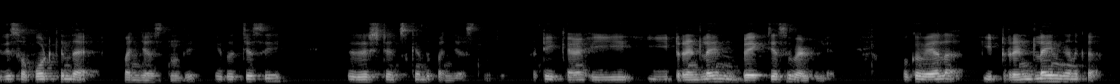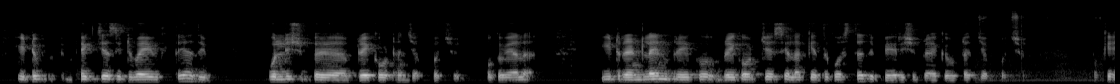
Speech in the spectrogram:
ఇది సపోర్ట్ కింద పనిచేస్తుంది. ఇది వచ్చేసి రెసిస్టెన్స్ కింద పనిచేస్తుంది. అంటే ఈ క్యా ఈ ఈ ట్రెండ్ లైన్ బ్రేక్ చేసి వెళ్ళలేదు. ఒకవేళ ఈ ట్రెండ్ లైన్ కనుక ఇటు బ్రేక్ చేసి ఇటువైపు వెళ్తే అది బుల్లిష్ బ్రేక్అవుట్ అని చెప్పొచ్చు. ఒకవేళ ఈ ట్రెండ్ లైన్ బ్రేక్ బ్రేక్అవుట్ చేసి ఇలా కిందకు వస్తే అది బేరిష్ బ్రేక్అవుట్ అని చెప్పొచ్చు. ఓకే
